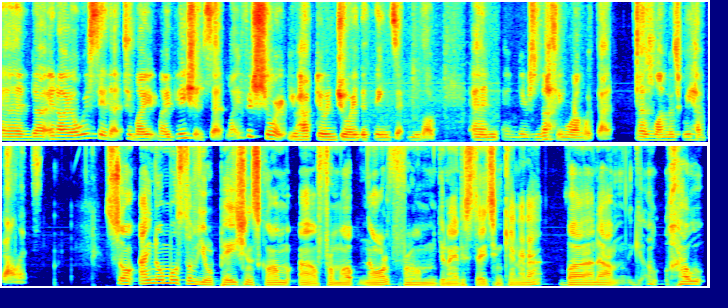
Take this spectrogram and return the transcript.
and uh, and I always say that to my my patients that life is short. You have to enjoy the things that you love, and and there's nothing wrong with that as long as we have balance. So I know most of your patients come uh, from up north, from United States and Canada. But um, how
